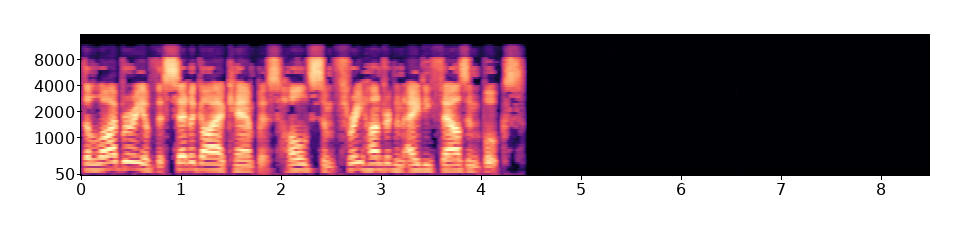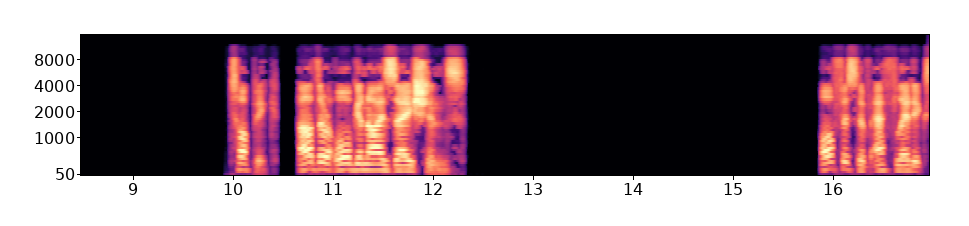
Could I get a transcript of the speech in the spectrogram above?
The library of the Setagaya campus holds some 380,000 books. Topic: Other organizations. Office of Athletics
